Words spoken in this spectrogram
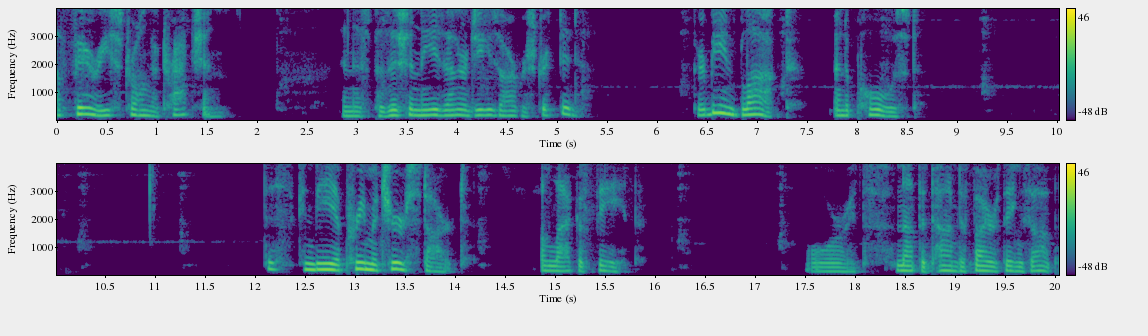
a very strong attraction. In this position, these energies are restricted. They're being blocked and opposed. This can be a premature start, a lack of faith or it's not the time to fire things up.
